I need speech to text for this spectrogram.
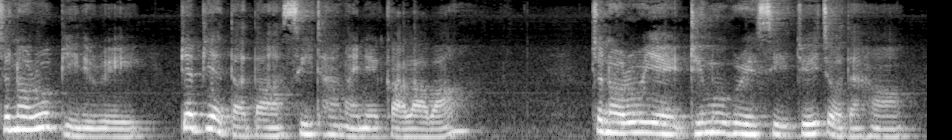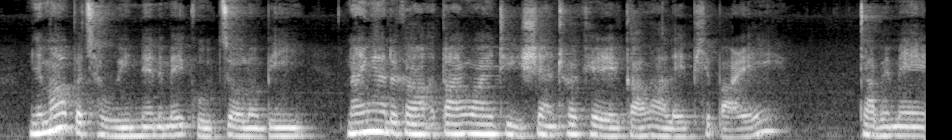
ကျွန်တော်တို့ပြည်သူတွေပြက်ပြက်သားသားစီးထားနိုင်တဲ့ကာလပါ။ကျွန်တော်တို့ရဲ့ဒီမိုကရေစီကြွေးကြော်တဲ့ဟာမြမပချဝီနယ်နိမိတ်ကိုကျော်လွန်ပြီး နိုင်ငံတကာအတိုင်းဝိုင်းထိရှန်ထွက်ခဲ့တဲ့ကာလလည်းဖြစ်ပါတယ်။ဒါပေမဲ့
